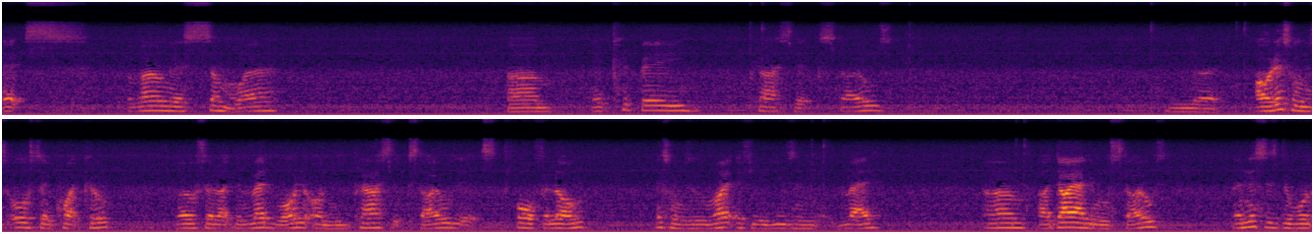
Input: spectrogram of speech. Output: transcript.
It's around this somewhere. Um, it could be Plastic Styles. No. Oh, this one's also quite cool. I also like the red one on the Plastic Styles. It's four for long. This one's alright if you're using red um, uh, diagonal styles. And this is the one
